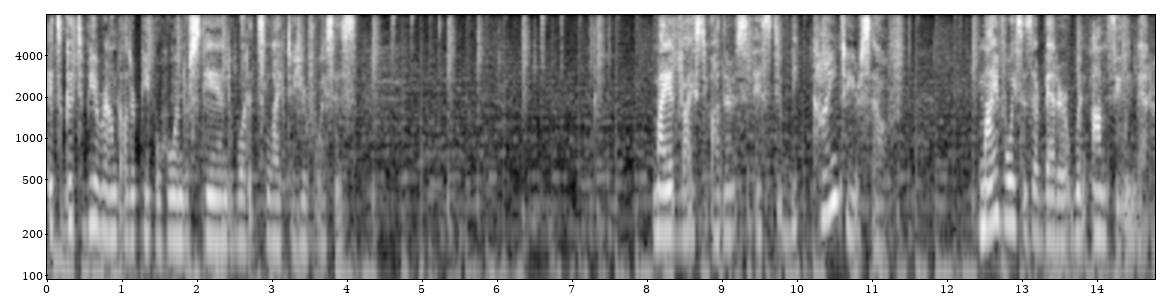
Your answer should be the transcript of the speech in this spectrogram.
It's good to be around other people who understand what it's like to hear voices. My advice to others is to be kind to yourself. My voices are better when I'm feeling better.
